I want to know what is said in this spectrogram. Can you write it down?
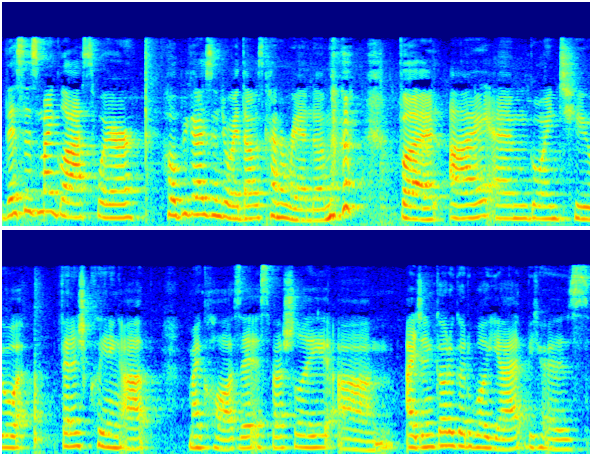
this is my glassware. Hope you guys enjoyed. That was kind of random. but I am going to finish cleaning up my closet, especially. Um, I didn't go to Goodwill yet because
